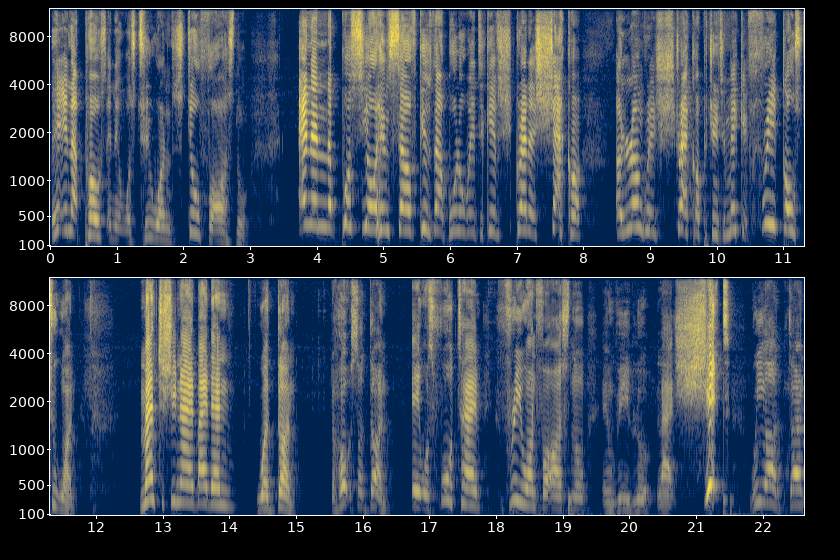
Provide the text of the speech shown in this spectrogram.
Hitting that post, and it was 2 1 still for Arsenal. And then the Pussio himself gives that ball away to give Granit Xhaka a long range strike opportunity to make it three goals to one. Manchester United by then were done. The hopes are done. It was full time, 3 1 for Arsenal, and we look like shit. We are done.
